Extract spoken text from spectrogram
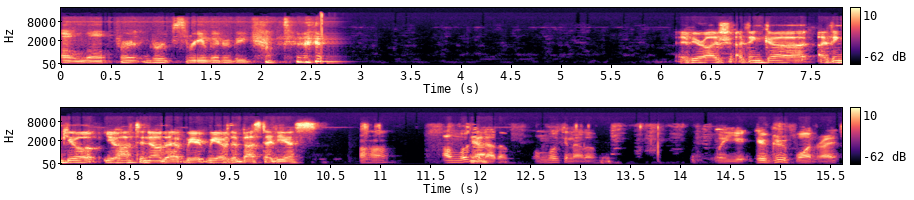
Oh, lol, for group three literally jumped. If you're Raj, I think uh, I think you'll you have to know that we we have the best ideas. Uh huh. I'm looking Yeah. at them. I'm looking at them. Like you, you're group one, right?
